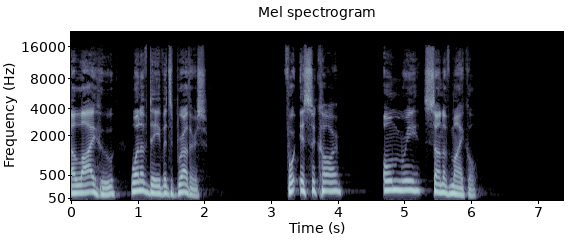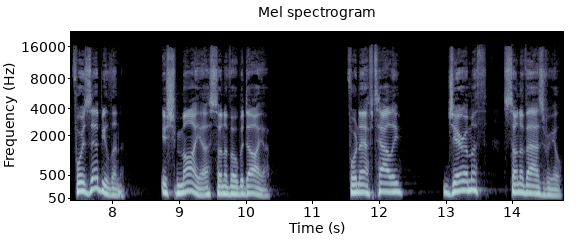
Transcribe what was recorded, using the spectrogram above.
Elihu, one of David's brothers. For Issachar, Omri son of Michael. For Zebulun, Ishmaiah son of Obadiah. For Naphtali, Jerimoth, son of Azriel.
